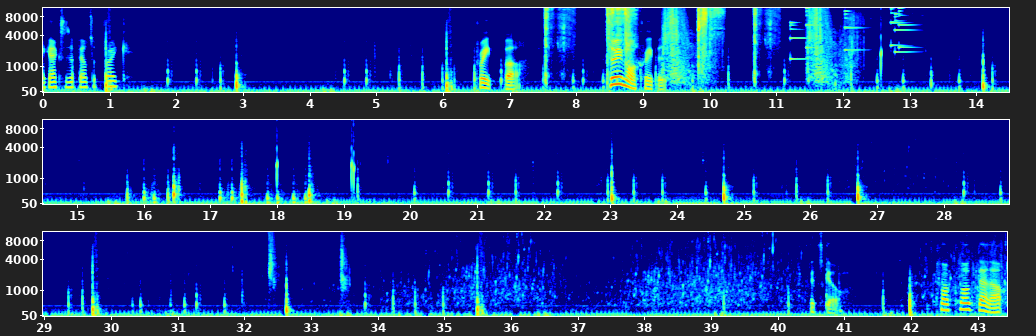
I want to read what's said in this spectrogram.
Pickaxe is about to break. Creeper. Two more creepers. Let's go. Clog, clog that up.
